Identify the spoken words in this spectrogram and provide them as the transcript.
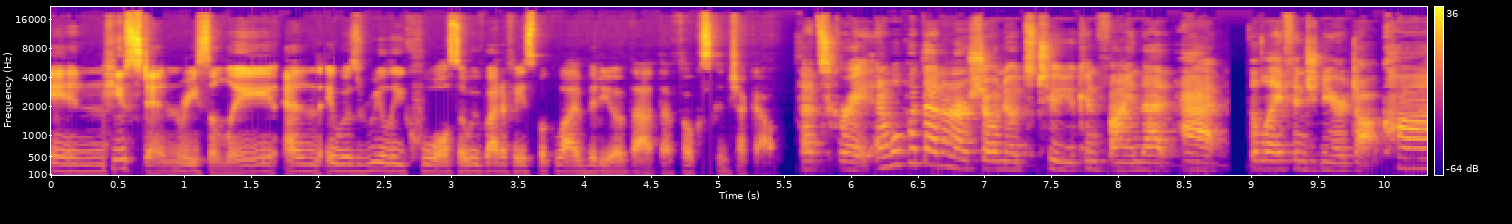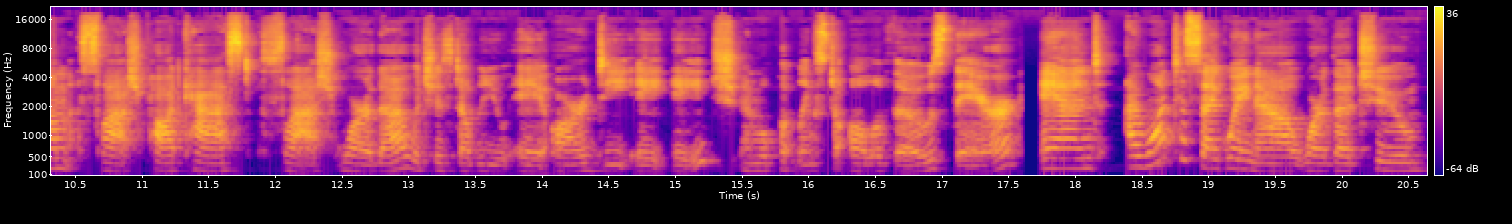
in Houston recently, and it was really cool. So we've got a Facebook Live video of that that folks can check out. That's great. And we'll put that in our show notes too. You can find that at thelifeengineer.com slash podcast slash Wardah, which is W A R D A H. And we'll put links to all of those there. And I want to segue now, Wardah, to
